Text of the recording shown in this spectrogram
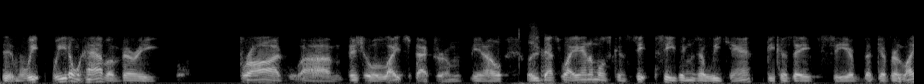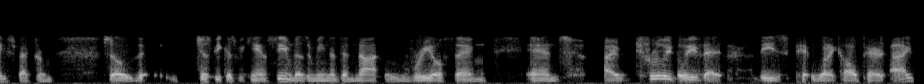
that Mhm. we we don't have a very broad um, visual light spectrum. You know, Sure. that's why animals can see, see things that we can't because they see a, a different light spectrum. So th- just because we can't see them doesn't mean that they're not a real thing. And I truly believe that these what I call par- I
